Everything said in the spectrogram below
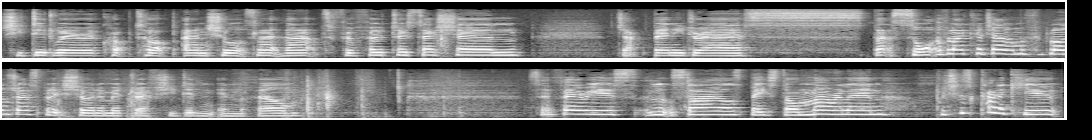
She did wear a crop top and shorts like that for a photo session. Jack Benny dress. That's sort of like a Gentlemen Prefer Blonde dress, but it's showing a midriff she didn't in the film. So various little styles based on Marilyn, which is kind of cute.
